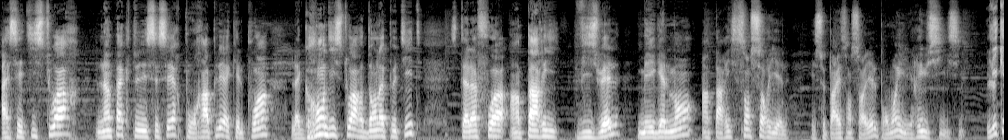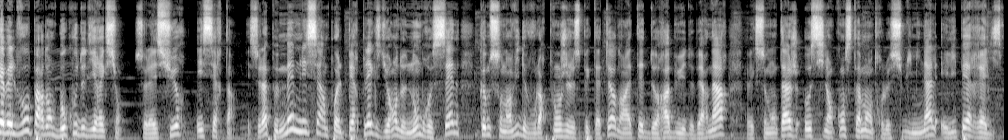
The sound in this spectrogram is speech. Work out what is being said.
à cette histoire l'impact nécessaire pour rappeler à quel point la grande histoire dans la petite, c'est à la fois un pari visuel, mais également un pari sensoriel. Et ce pari sensoriel, pour moi, il est réussi ici. Lucas Belvaux part dans beaucoup de directions, cela est sûr et certain, et cela peut même laisser un poil perplexe durant de nombreuses scènes, comme son envie de vouloir plonger le spectateur dans la tête de Rabu et de Bernard, avec ce montage oscillant constamment entre le subliminal et l'hyper-réalisme.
